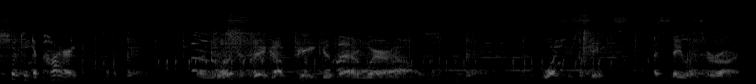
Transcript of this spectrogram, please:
shifted apart. Let's take a peek at that warehouse. Watcher 6, assailants are armed.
